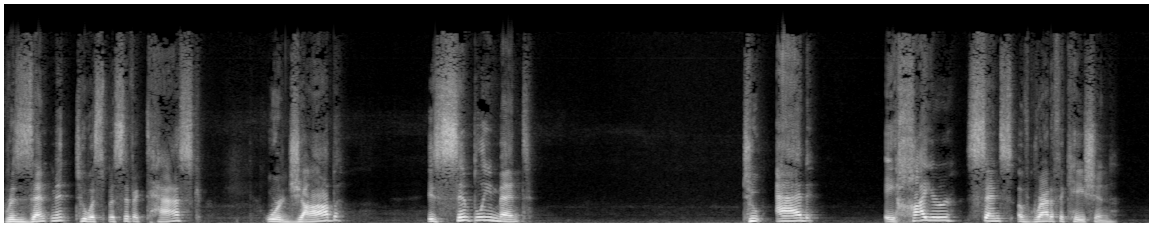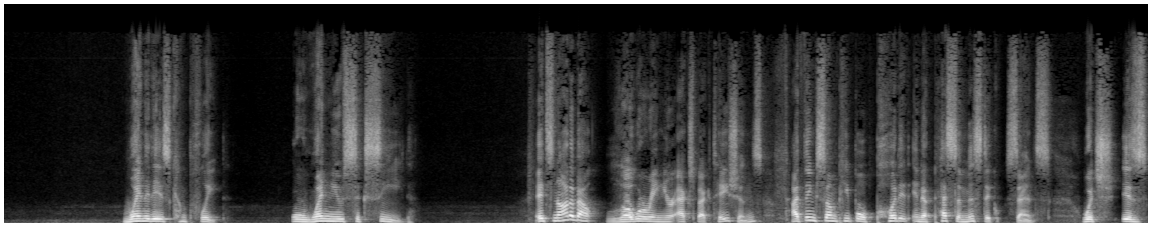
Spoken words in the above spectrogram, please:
resentment to a specific task or job is simply meant to add a higher sense of gratification when it is complete or when you succeed. It's not about lowering your expectations. I think some people put it in a pessimistic sense, which is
